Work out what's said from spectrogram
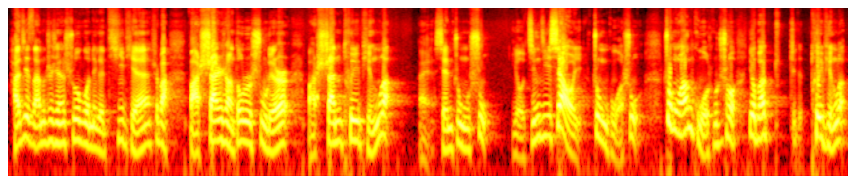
还记得咱们之前说过那个梯田是吧？把山上都是树林，把山推平了。哎，先种树有经济效益，种果树，种完果树之后要把这个推平了，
